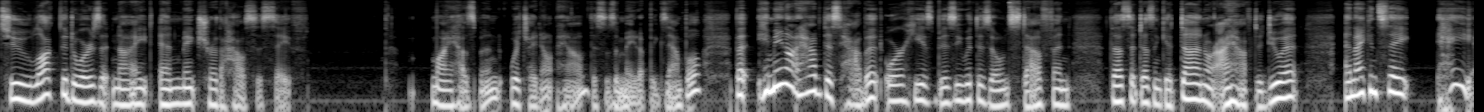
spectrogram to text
to lock the doors at night and make sure the house is safe. My husband, which I don't have, this is a made up example, but he may not have this habit or he is busy with his own stuff and thus it doesn't get done or I have to do it. And I can say, hey,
